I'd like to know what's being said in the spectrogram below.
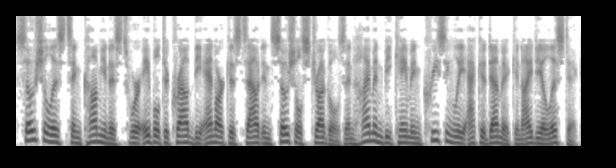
Socialists and communists were able to crowd the anarchists out in social struggles and Heimin became increasingly academic and idealistic.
